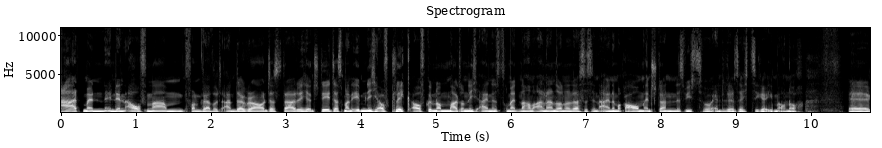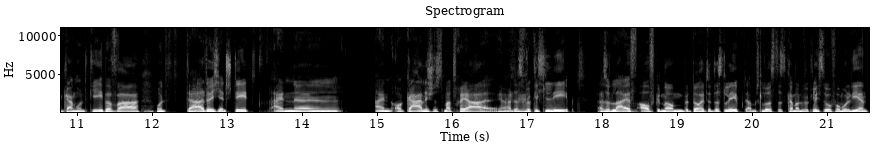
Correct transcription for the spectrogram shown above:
Atmen in den Aufnahmen von Velvet Underground, das dadurch entsteht, dass man eben nicht auf Klick aufgenommen hat und nicht ein Instrument nach dem anderen, sondern dass es in einem Raum entstanden ist, wie es zu Ende der 60er eben auch noch äh, gang und gäbe war. Und dadurch entsteht eine, ein organisches Material, ja, das wirklich lebt. Also live aufgenommen bedeutet, das lebt am Schluss, das kann man wirklich so formulieren,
